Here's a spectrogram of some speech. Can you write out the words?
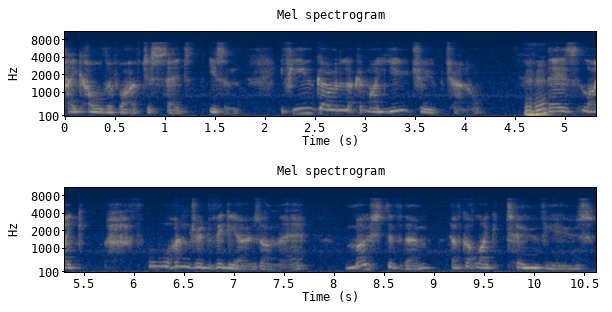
take hold of what I've just said isn't if you go and look at my YouTube channel, mm-hmm. there's like 400 videos on there. Most of them have got like two views,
